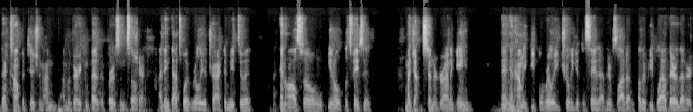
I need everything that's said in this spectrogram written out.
that competition. I'm I'm a very competitive person, so sure. I think that's what really attracted me to it. And also, you know, let's face it, my job centered around a game. And, and, how many people really truly get to say that? There's a lot of other people out there that are,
